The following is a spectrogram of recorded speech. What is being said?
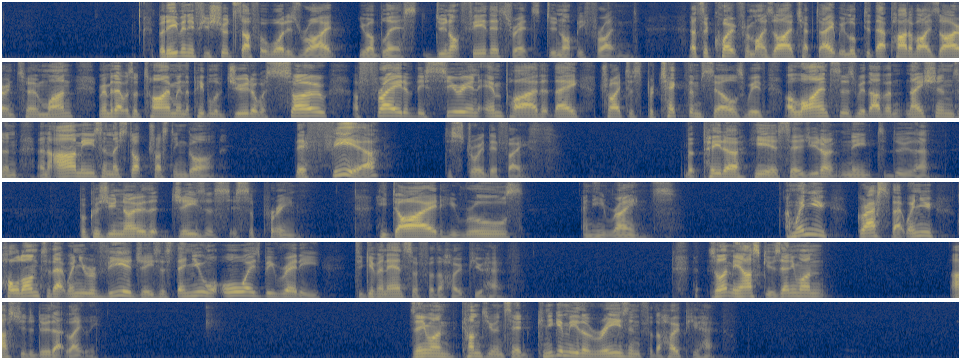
But even if you should suffer what is right, you are blessed. Do not fear their threats, do not be frightened. That's a quote from Isaiah chapter 8. We looked at that part of Isaiah in term 1. Remember, that was a time when the people of Judah were so afraid of the Syrian empire that they tried to protect themselves with alliances with other nations and, and armies, and they stopped trusting God. Their fear destroyed their faith. But Peter here says, You don't need to do that because you know that Jesus is supreme. He died, He rules, and He reigns. And when you grasp that, when you hold on to that, when you revere Jesus, then you will always be ready to give an answer for the hope you have. So let me ask you has anyone asked you to do that lately? Has anyone come to you and said, Can you give me the reason for the hope you have?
